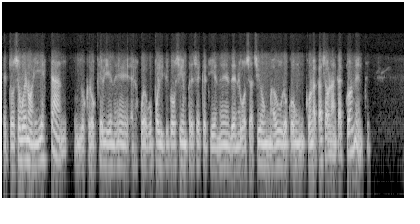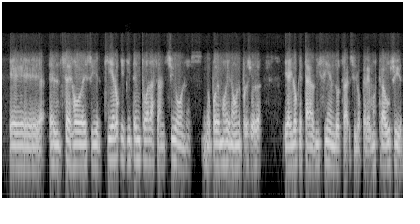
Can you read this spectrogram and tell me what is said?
Entonces, bueno, ahí están. Yo creo que viene el juego político siempre ese que tiene de negociación Maduro con, con la Casa Blanca actualmente. eh, él se dejó decir, quiero que quiten todas las sanciones, no podemos ir a un proceso, y ahí lo que está diciendo, si lo queremos traducir,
